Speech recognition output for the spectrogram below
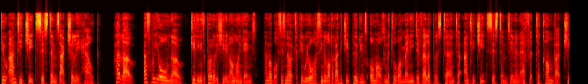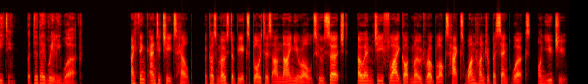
Do anti-cheat systems actually help? Hello. As we all know, cheating is a problem issue in online games, and Roblox is no exception. We all have seen a lot of anti-cheat plugins or mods in the tool while Many developers turn to anti-cheat systems in an effort to combat cheating, but do they really work? I think anti-cheats help, because most of the exploiters are 9-year-olds who searched, OMG Fly God Mode Roblox hacks 100% works, on YouTube.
